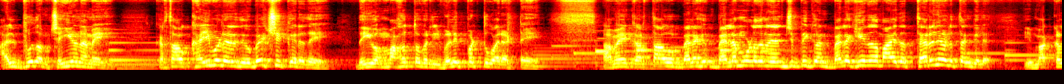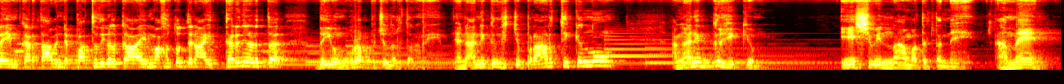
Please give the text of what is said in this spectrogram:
അത്ഭുതം ചെയ്യണമേ. കർത്താവ് കൈവിടരുത് ഉപേക്ഷിക്കരുതേ. ദൈവം മഹത്വവരിൽ വെളിപ്പെട്ടു വരട്ടെ. അമേ കർത്താവ് ബല ബലമുള്ളതിനെ രഞ്ജിപ്പിക്കുവാൻ ബലഹീനമായത് തെരഞ്ഞെടുത്തെങ്കിൽ ഈ മക്കളെയും കർത്താവിന്റെ പദ്ധതികൾക്കായി മഹത്വത്തിനായി തെരഞ്ഞെടുത്ത് ദൈവം ഉറപ്പിച്ചു നിർത്തണമേ. ഞാൻ അനുഗ്രഹിച്ച് പ്രാർത്ഥിക്കുന്നു. അങ്ങ് അനുഗ്രഹിക്കും. യേശുവിൻ നാമത്തിൽ തന്നെ. അമേൻ.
